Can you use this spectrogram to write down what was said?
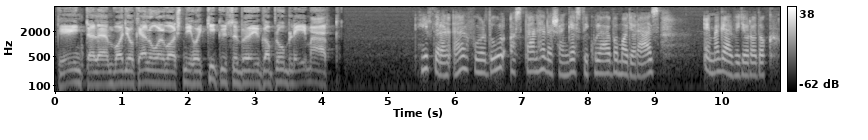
Kénytelen vagyok elolvasni, hogy kiküszöböljük a problémát. Hirtelen elfordul, aztán hevesen gesztikulálva magyaráz. Én meg elvigyorodok.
